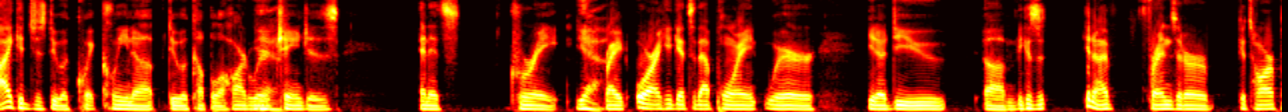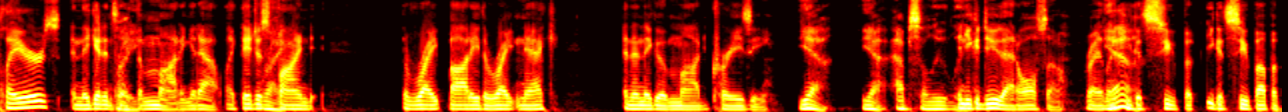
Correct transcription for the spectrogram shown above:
I could just do a quick cleanup, do a couple of hardware Yeah. changes, and it's great. Yeah. Right. Or I could get to that point where, you know, do you um, because it, you know I have friends that are guitar players and they get into Right. like the modding it out. Like they just Right. find the right body, the right neck, and then they go mod crazy. yeah, yeah, absolutely. And you could do that also, right? Like Yeah. you could soup you could soup up a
